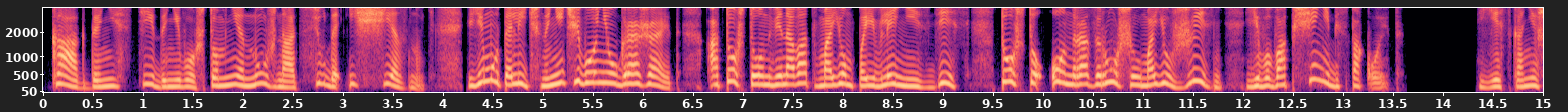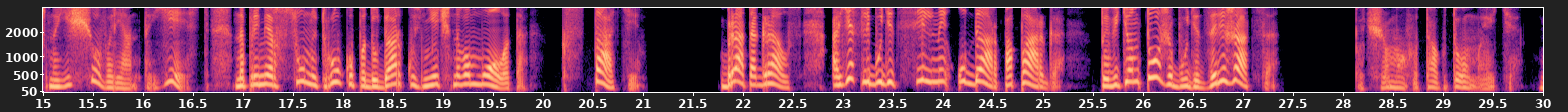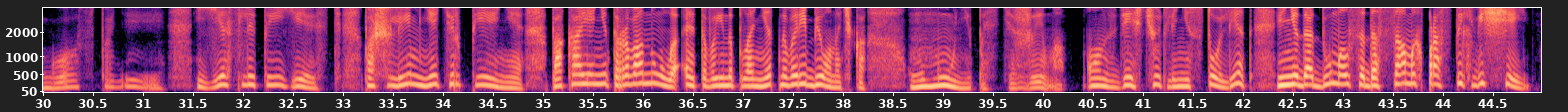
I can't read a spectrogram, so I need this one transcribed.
Как донести до него, что мне нужно отсюда исчезнуть? Ему-то лично ничего не угрожает, а то, что он виноват в моем появлении здесь, то, что он разрушил мою жизнь, его вообще не беспокоит. Есть, конечно, еще варианты. Есть. Например, сунуть руку под удар кузнечного молота. Кстати. Брат Аграус, а если будет сильный удар по Парго, то ведь он тоже будет заряжаться. Почему вы так думаете? Господи, если ты есть, пошли мне терпение, пока я не траванула этого инопланетного ребеночка. Уму непостижимо. Он здесь чуть ли не сто лет и не додумался до самых простых вещей.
